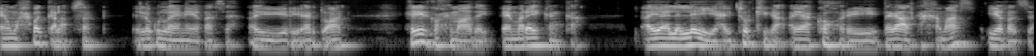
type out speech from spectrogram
een waxba galabsan ee lagu laynaya khasa ayuu yidhi erdogan. Xiriirka xumaaday ee maraykanka ayaa la leeyahay turkiga ayaa ka horeeyey dagaalka xamaas iyo khaza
